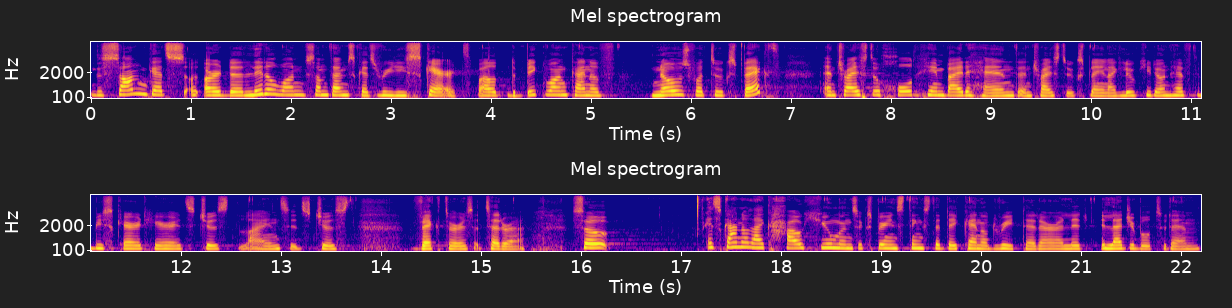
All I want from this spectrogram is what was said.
The son gets, or the little one sometimes gets really scared, while the big one kind of knows what to expect and tries to hold him by the hand and tries to explain, like, look, you don't have to be scared here, it's just lines, it's just vectors, etc. So it's kind of like how humans experience things that they cannot read, that are illegible to them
